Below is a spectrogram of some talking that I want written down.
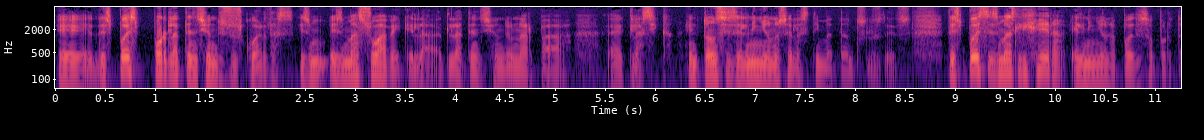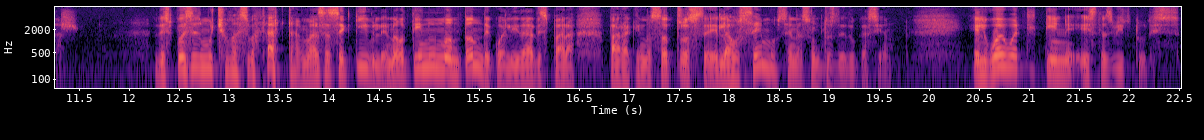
Eh, después, por la tensión de sus cuerdas, es, más suave que la, tensión de una arpa eh, clásica. Entonces el niño no se lastima tanto los dedos. Después es más ligera, el niño la puede soportar. Después es mucho más barata, más asequible, ¿no? Tiene un montón de cualidades para, para que nosotros eh, la usemos en asuntos de educación. El huehuetl tiene estas virtudes.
